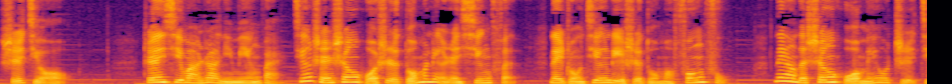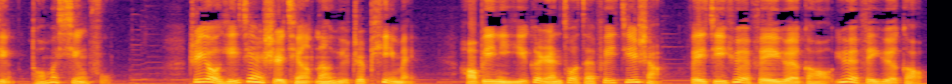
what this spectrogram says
十九，真希望让你明白，精神生活是多么令人兴奋，那种经历是多么丰富，那样的生活没有止境，多么幸福。只有一件事情能与之媲美，好比你一个人坐在飞机上。飞机越飞越高，越飞越高，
